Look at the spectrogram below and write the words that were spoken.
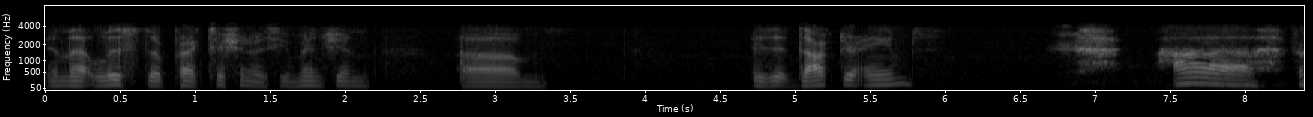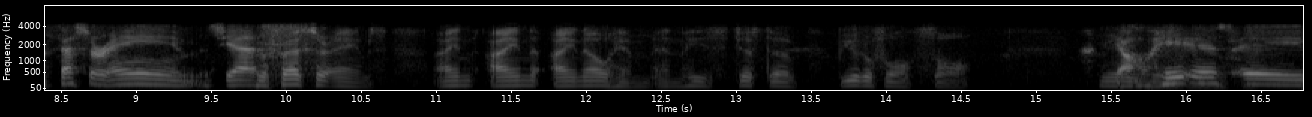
in that list of practitioners you mentioned, um, is it Dr. Ames? Ah, Professor Ames, yes. Professor Ames. I, I, I know him, and he's just a beautiful soul. Really, oh, he is a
